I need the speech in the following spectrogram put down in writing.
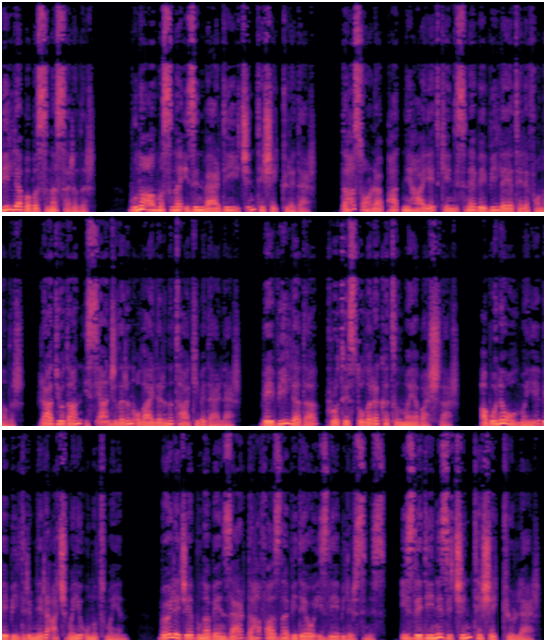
Villa babasına sarılır. Bunu almasına izin verdiği için teşekkür eder. Daha sonra Pat nihayet kendisine ve Villa'ya telefon alır. Radyodan isyancıların olaylarını takip ederler. Ve Villa'da protestolara katılmaya başlar. Abone olmayı ve bildirimleri açmayı unutmayın. Böylece buna benzer daha fazla video izleyebilirsiniz. İzlediğiniz için teşekkürler.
